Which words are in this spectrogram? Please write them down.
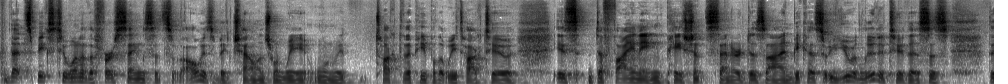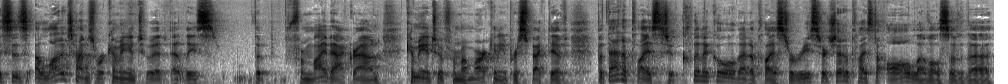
that speaks to one of the first things that's always a big challenge when we when we talk to the people that we talk to is defining patient-centered design. Because you alluded to this is this is a lot of times we're coming into it at least the from my background coming into it from a marketing perspective but that applies to clinical that applies to research that applies to all levels of the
